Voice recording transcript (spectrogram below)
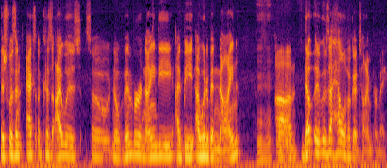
this was an excellent because I was so November '90. I'd be I would have been 9 mm-hmm. Um, that it was a hell of a good time for me.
